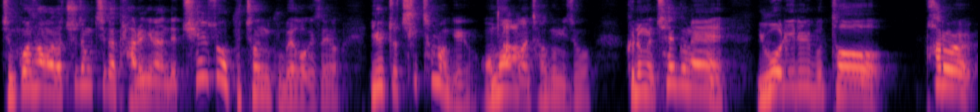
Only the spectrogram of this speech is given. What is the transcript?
증권사마다 추정치가 다르긴 한데 최소 9,900억에서요 1조 7천억이에요 어마어마한 아. 자금이죠 그러면 최근에 6월 1일부터 8월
